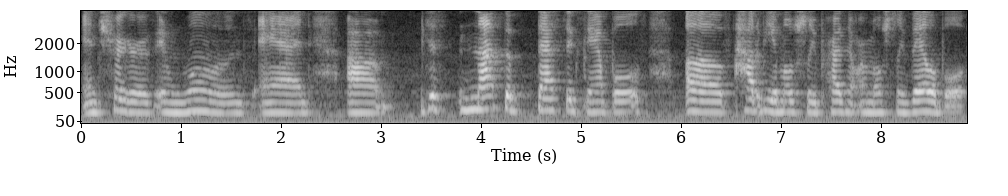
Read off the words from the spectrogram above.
and triggers and wounds and um, just not the best examples of how to be emotionally present or emotionally available.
